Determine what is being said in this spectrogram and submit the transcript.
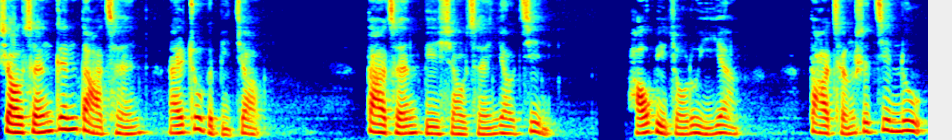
小乘跟大乘来做个比较，大乘比小乘要近，好比走路一样，大乘是近路。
